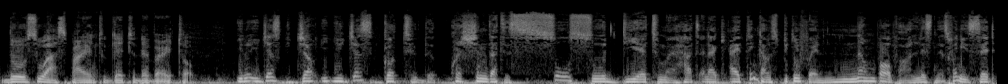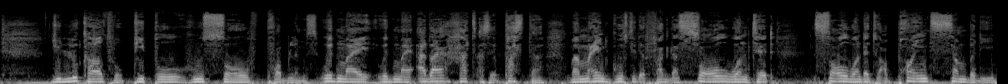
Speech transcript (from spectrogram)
those who are aspiring to get to the very top you know, you just jump, you just got to the question that is so so dear to my heart, and I, I think I'm speaking for a number of our listeners when you said you look out for people who solve problems. With my with my other hat as a pastor, my mind goes to the fact that Saul wanted Saul wanted to appoint somebody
